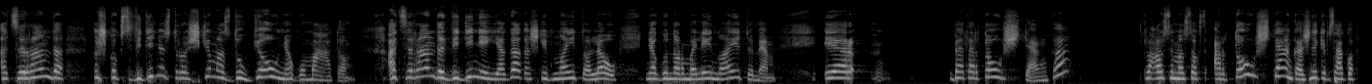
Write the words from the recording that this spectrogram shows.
atsiranda kažkoks vidinis troškimas daugiau negu matom. Atsiranda vidinė jėga kažkaip nueiti toliau, negu normaliai nueitumėm. Ir, bet ar to užtenka? Klausimas toks, ar to užtenka? Žinai, kaip sako,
